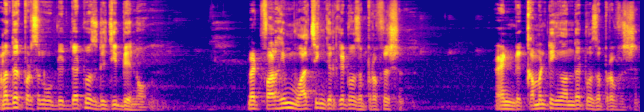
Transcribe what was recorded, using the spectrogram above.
Another person who did that was Richie Benaud. But for him, watching cricket was a profession and commenting on that was a profession.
